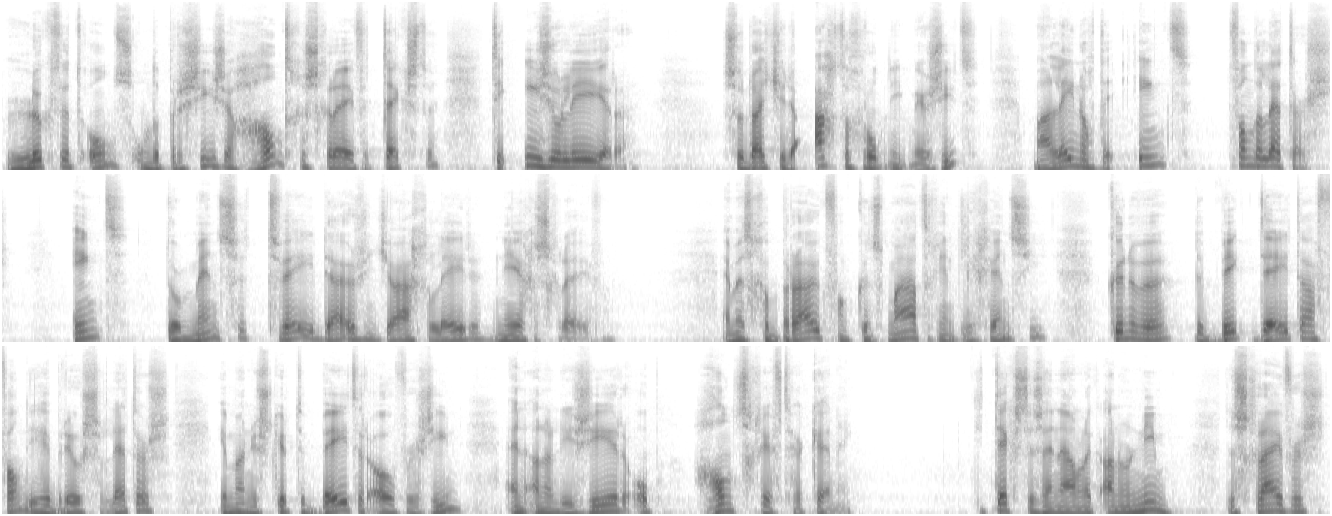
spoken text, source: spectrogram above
lukt het ons om de precieze handgeschreven teksten te isoleren, zodat je de achtergrond niet meer ziet, maar alleen nog de inkt van de letters. Inkt door mensen 2000 jaar geleden neergeschreven. En met gebruik van kunstmatige intelligentie kunnen we de big data van die Hebreeuwse letters in manuscripten beter overzien en analyseren op handschriftherkenning. Die teksten zijn namelijk anoniem. De schrijvers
